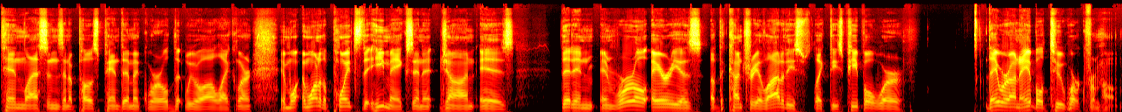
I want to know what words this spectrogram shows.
10 lessons in a post-pandemic world that we will all like learn. And, w- and one of the points that he makes in it, Jon, is that in, in rural areas of the country, a lot of these, like these people were, they were unable to work from home.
